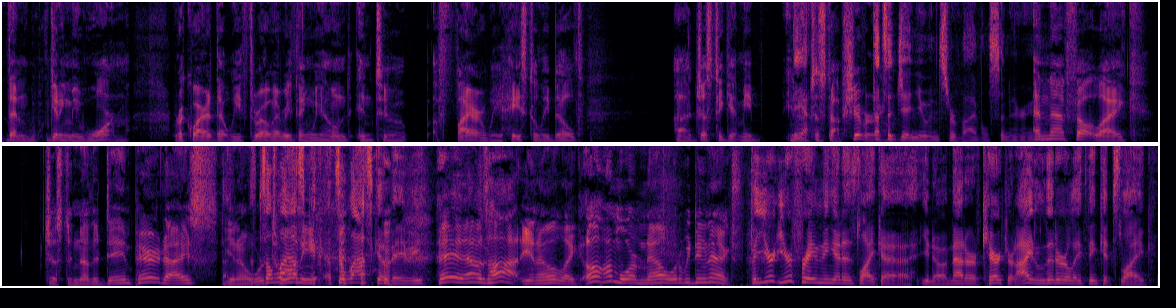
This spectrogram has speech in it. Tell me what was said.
then getting me warm required that we throw everything we owned into a fire we hastily built, uh, just to get me, you know, Yeah. to stop shivering. That's a genuine survival scenario. and that felt like just another day in paradise. you know, we're Alaska. 20. That's Alaska, baby. hey, that was hot, you know, like, oh, I'm warm now. What do we do next? But you're you're framing it as like a you know a matter of character, and I literally think it's like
